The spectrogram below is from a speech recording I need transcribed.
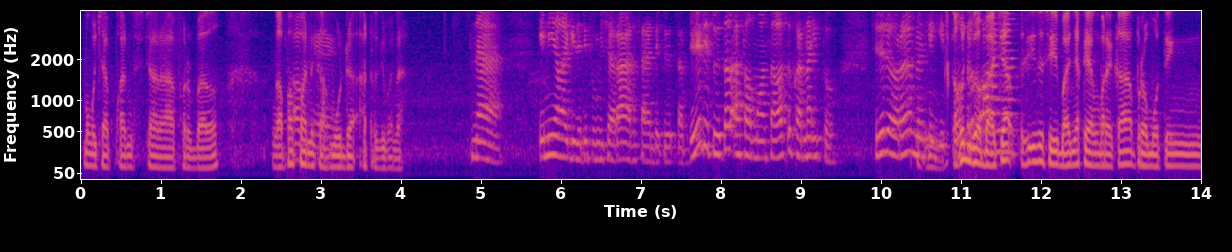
mengucapkan secara verbal nggak apa-apa Oke. nikah muda atau gimana? Nah, ini yang lagi jadi pembicaraan saya di Twitter. Jadi di Twitter asal muasalah tuh karena itu. Jadi ada orang yang bilang kayak gitu. Aku Terus juga baca yang- itu sih banyak yang mereka promoting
